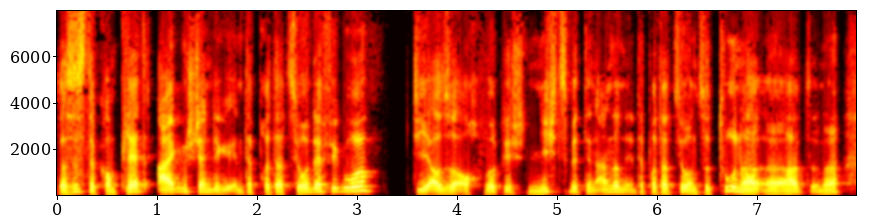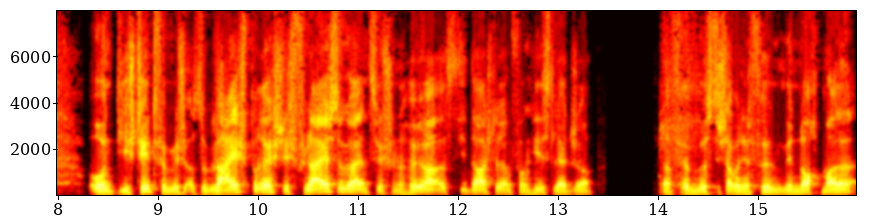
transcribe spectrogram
das ist eine komplett eigenständige Interpretation der Figur die also auch wirklich nichts mit den anderen Interpretationen zu tun äh, hat. Ne? Und die steht für mich also gleichberechtigt, vielleicht sogar inzwischen höher als die Darstellung von Heath Ledger. Dafür müsste ich aber den Film mir nochmal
